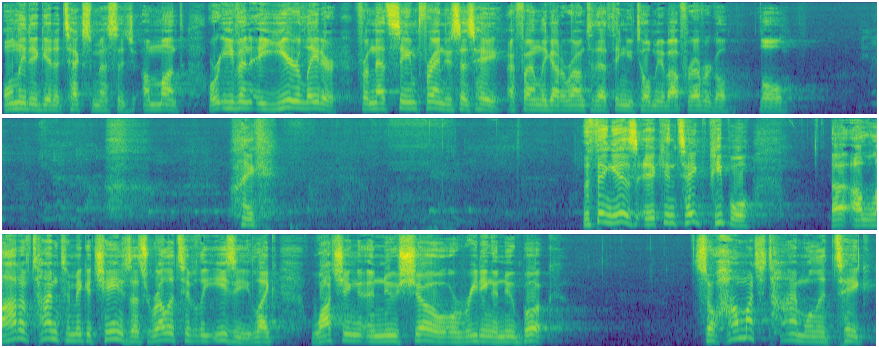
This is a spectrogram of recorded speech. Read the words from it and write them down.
only to get a text message a month or even a year later from that same friend who says, Hey, I finally got around to that thing you told me about forever ago. Lol. like, the thing is, it can take people a, a, lot of time to make a change that's relatively easy, like watching a new show or reading a new book. So, how much time will it take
